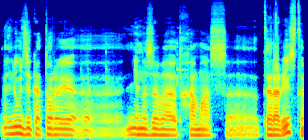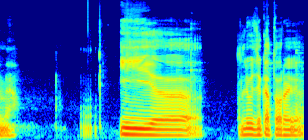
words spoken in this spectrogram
люди, которые э, не называют Хамас террористами, и э, люди, которые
